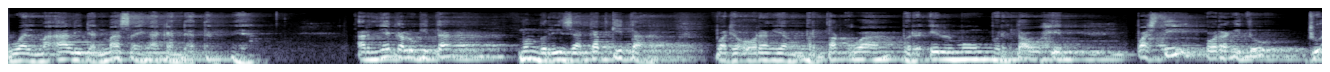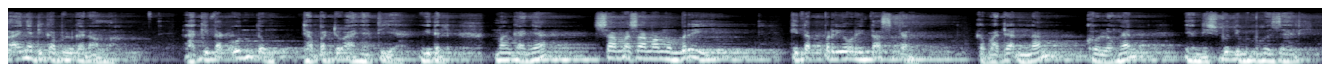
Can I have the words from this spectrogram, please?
wal ma'ali dan masa yang akan datang ya. Artinya kalau kita memberi zakat kita pada orang yang bertakwa, berilmu, bertauhid, pasti orang itu doanya dikabulkan Allah. Lah kita untung dapat doanya dia, gitu Makanya sama-sama memberi, kita prioritaskan kepada enam golongan yang disebut Imam Ghazali.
